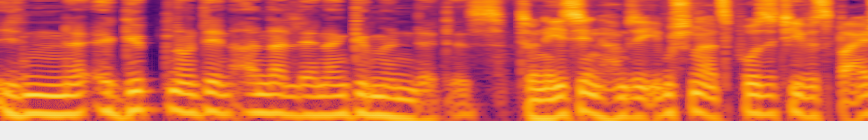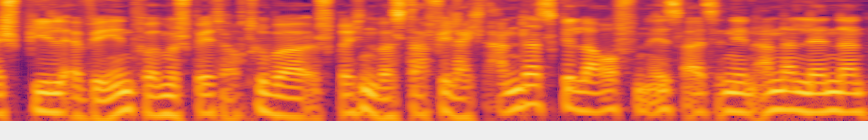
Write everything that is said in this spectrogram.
in Ägypten und den anderen Ländern gemündet ist. Tunesien haben Sie eben schon als positives Beispiel erwähnt. Wollen wir später auch darüber sprechen, was da vielleicht anders gelaufen ist als in den anderen Ländern.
